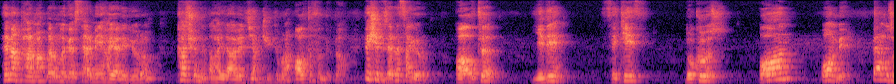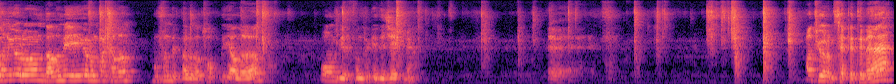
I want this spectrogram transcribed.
Hemen parmaklarımla göstermeyi hayal ediyorum. Kaç fındık daha ilave edeceğim çünkü buna? 6 fındık daha. 5'in üzerine sayıyorum. 6, 7, 8, 9, 10, 11. Ben uzanıyorum, dalımı eğiyorum bakalım. Bu fındıkları da toplayalım. 11 fındık edecek mi? Evet. Atıyorum sepetime.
